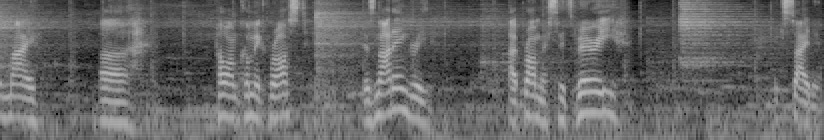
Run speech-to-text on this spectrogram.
and my uh, how I'm coming across is not angry. I promise. It's very excited.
